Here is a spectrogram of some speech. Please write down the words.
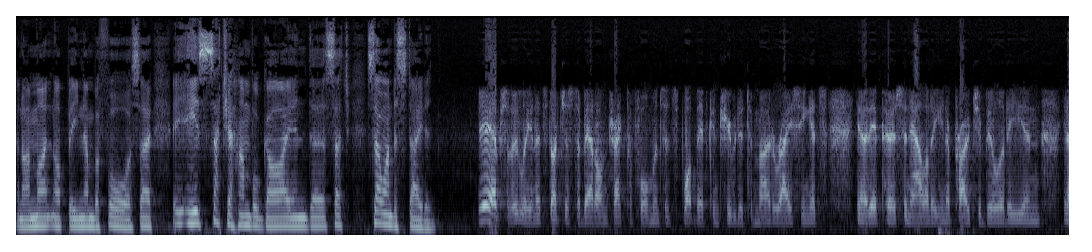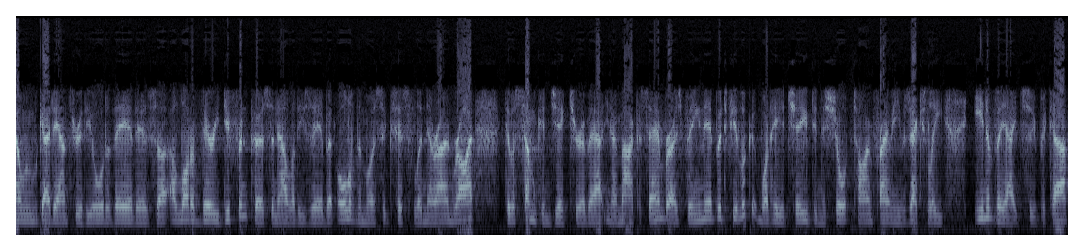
and I might not be number 4 so he's such a humble guy and uh, such so understated yeah, absolutely, and it's not just about on-track performance. It's what they've contributed to motor racing. It's you know their personality and approachability, and you know when we go down through the order there, there's a, a lot of very different personalities there, but all of them were successful in their own right. There was some conjecture about you know Marcos Ambrose being there, but if you look at what he achieved in a short time frame, he was actually in a V8 supercar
